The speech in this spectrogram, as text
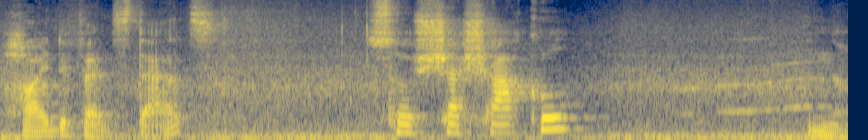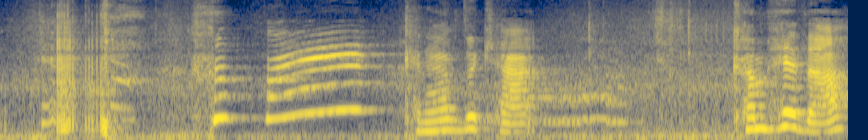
high defense stats. So Shashackle? No. Can I have the cat? Come hither.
